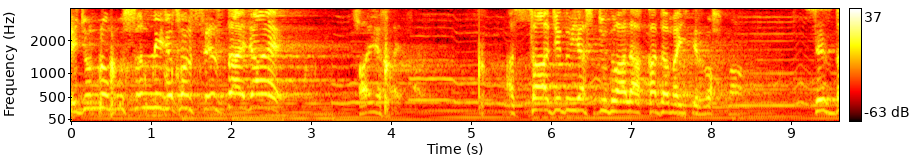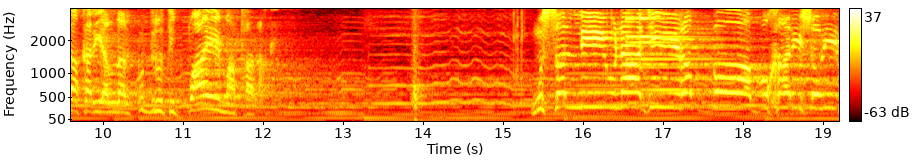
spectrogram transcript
এই জন্য মুসল্লি যখন শেষদায় যায়, হায় হায় হায়। আসাজিদু ইয়াসজুদু আলা কাদামাইর রহমান। সেজদাকারী আল্লাহর কুদরতি পায়ে মাথা রাখে। মুসল্লি, উনাজি, রব্বা, বুখারী শরীফ,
